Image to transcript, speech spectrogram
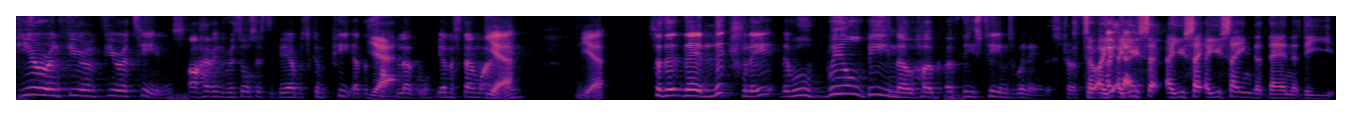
fewer and fewer and fewer teams are having the resources to be able to compete at the Yeah. top level. You understand what Yeah. I mean? Yeah. So that there literally there will will be no hope of these teams winning this trophy. So are, you are you say, are you say, are you saying that then the,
